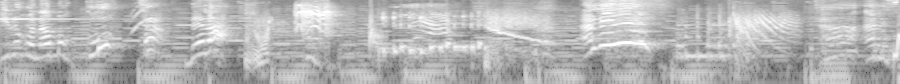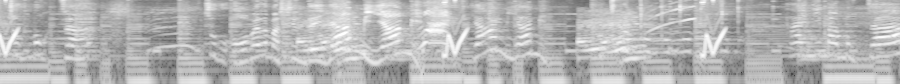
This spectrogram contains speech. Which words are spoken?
이런 거 나 먹고? 자, 내라. 알리스. 자, 알리스 쭉 먹자. 음, 쭉 얼마나 맛있는데? 야미, 야미, 야미, 야미. 한 입만 먹자.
